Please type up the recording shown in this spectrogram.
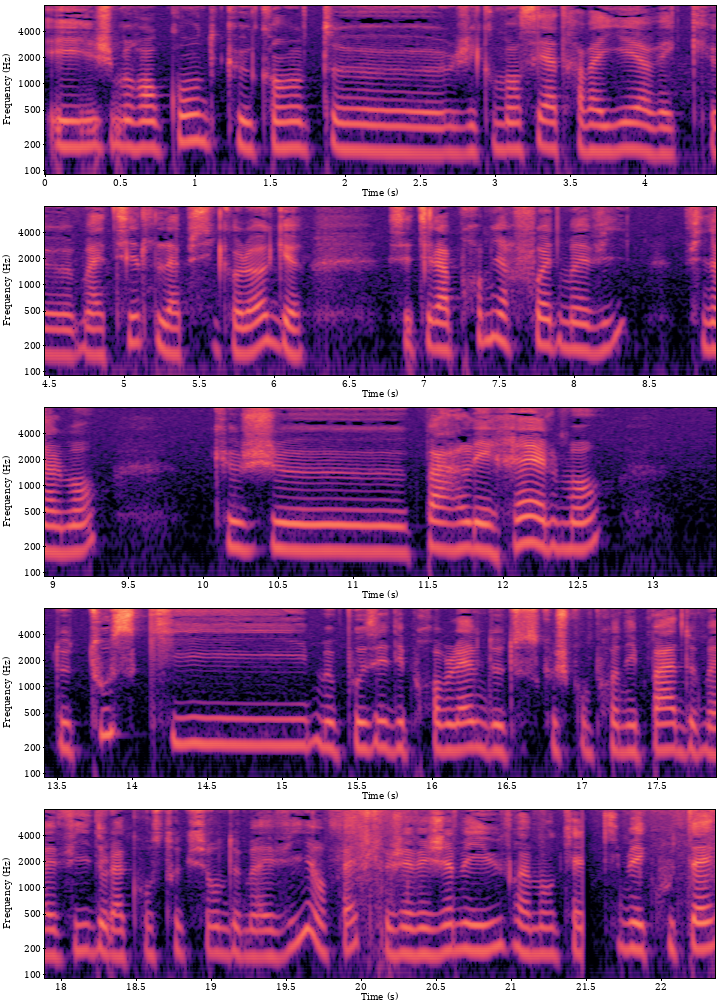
Et je me rends compte que quand euh, j'ai commencé à travailler avec Mathilde, la psychologue, c'était la première fois de ma vie, finalement, que je parlais réellement de tout ce qui me posait des problèmes, de tout ce que je comprenais pas de ma vie, de la construction de ma vie, en fait, que j'avais jamais eu vraiment quelqu'un qui m'écoutait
